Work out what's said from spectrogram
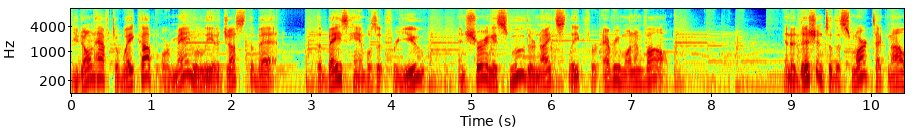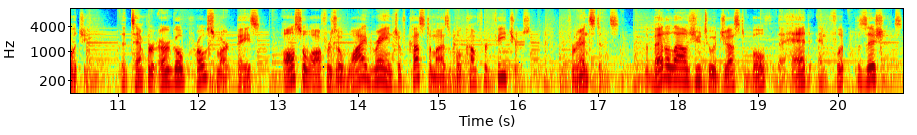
You don't have to wake up or manually adjust the bed. The base handles it for you, ensuring a smoother night's sleep for everyone involved. In addition to the smart technology, the Tempur Ergo Pro Smart Base also offers a wide range of customizable comfort features. For instance, the bed allows you to adjust both the head and foot positions.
